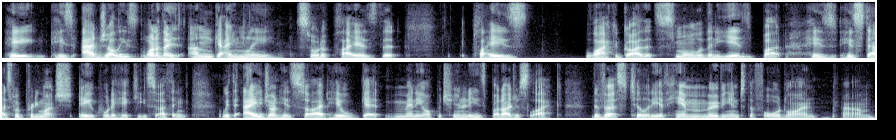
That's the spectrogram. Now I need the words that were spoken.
he he's agile. He's one of those ungainly sort of players that plays like a guy that's smaller than he is, but his his stats were pretty much equal to Hickey. So I think with age on his side, he'll get many opportunities. But I just like the versatility of him moving into the forward line. Um,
